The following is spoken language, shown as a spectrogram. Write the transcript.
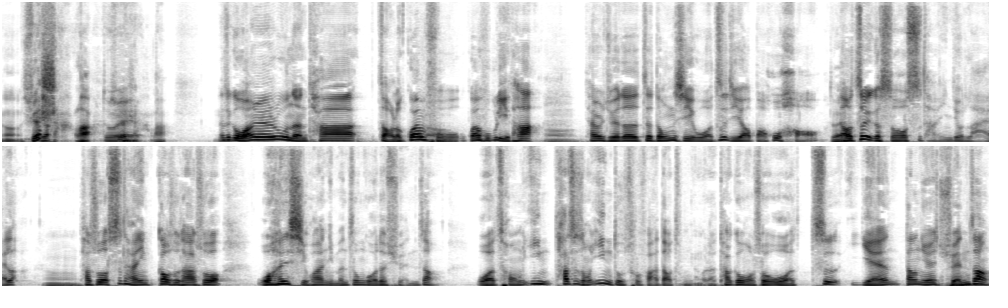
嗯，学傻了，对。学傻了，那这个王元禄呢，他找了官府，官府不理他，嗯他就觉得这东西我自己要保护好。对。然后这个时候斯坦因就来了，嗯。他说斯坦因告诉他说，我很喜欢你们中国的玄奘。我从印，他是从印度出发到中国的。他跟我说，我是沿当年玄奘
